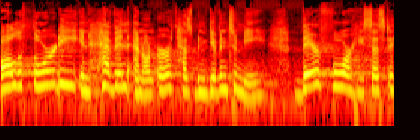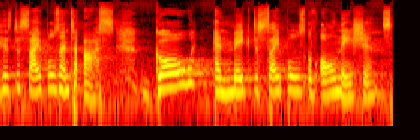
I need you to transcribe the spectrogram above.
all authority in heaven and on earth has been given to me. Therefore, he says to his disciples and to us, go and make disciples of all nations,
